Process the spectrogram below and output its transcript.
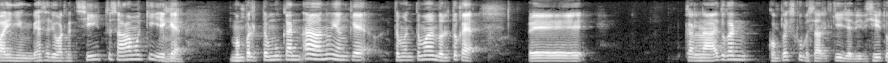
paling yang biasa di warnet situ sama ki. Ya Hmm. kayak mempertemukan anu yang kayak teman-teman. Baru tuh kayak eh karena itu kan kompleksku besar ki. Jadi di situ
